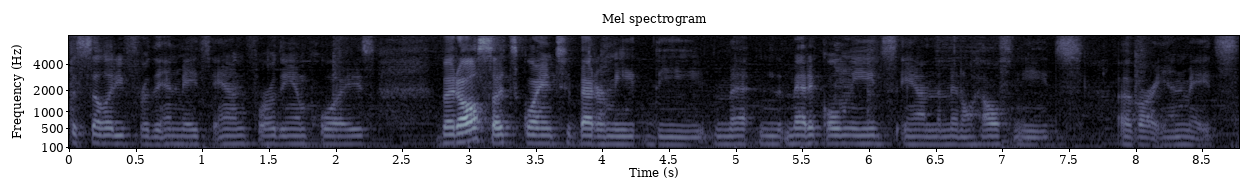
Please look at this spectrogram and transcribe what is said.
facility for the inmates and for the employees but also it's going to better meet the me medical needs and the mental health needs of our inmates.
